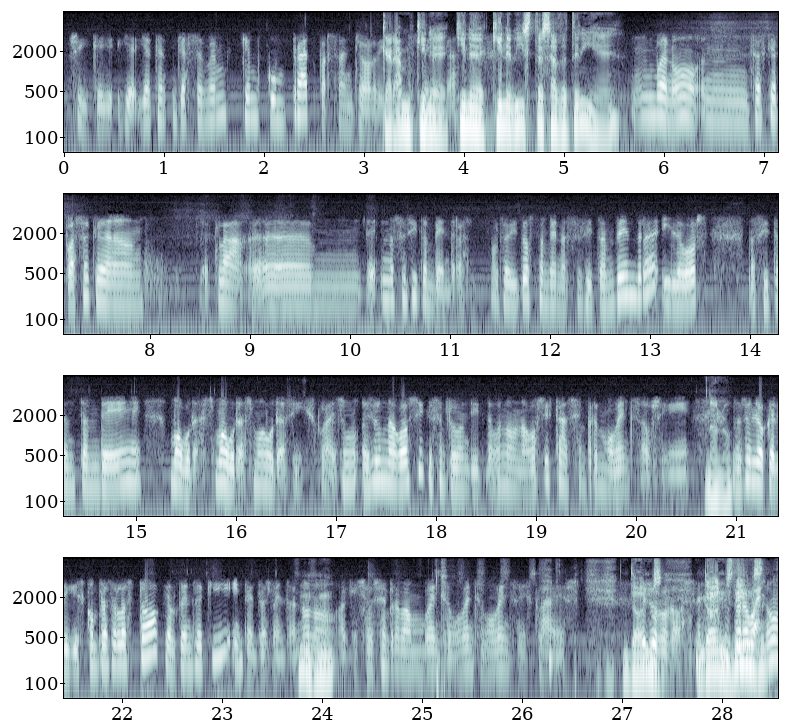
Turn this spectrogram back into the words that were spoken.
O sigui, que ja, ja, ja sabem què hem comprat per Sant Jordi. Caram, quina, quina, quina vista s'ha de tenir, eh? Mm, Bueno, mm, saps què passa? Que, clar, eh, eh, necessiten vendre. Els editors també necessiten vendre i llavors necessiten també moure's, moure's, moure's. I, esclar, és un, és un negoci que sempre ho hem dit, no? bueno, el negoci està sempre movent-se, o sigui, No, no. no és allò que diguis, compres a l'estoc, el tens aquí i intentes vendre. No, Mhm. no, aquí això sempre va movent-se, movent-se, movent-se, i esclar, és, Doncs, és horrorós. doncs Però dins bueno,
